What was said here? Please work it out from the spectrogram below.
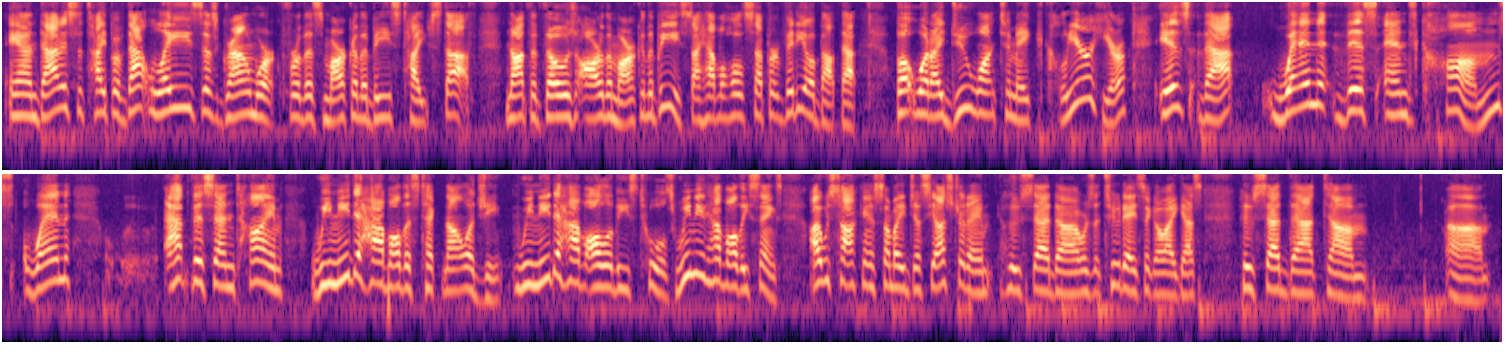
And that is the type of, that lays this groundwork for this mark of the beast type stuff. Not that those are the mark of the beast. I have a whole separate video about that. But what I do want to make clear here is that when this end comes, when at this end time, we need to have all this technology. We need to have all of these tools. We need to have all these things. I was talking to somebody just yesterday who said, uh, was it two days ago, I guess, who said that um, um,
